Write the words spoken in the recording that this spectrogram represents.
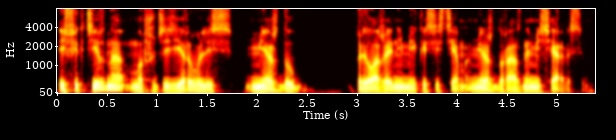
эффективно маршрутизировались между приложениями экосистемы, между разными сервисами.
